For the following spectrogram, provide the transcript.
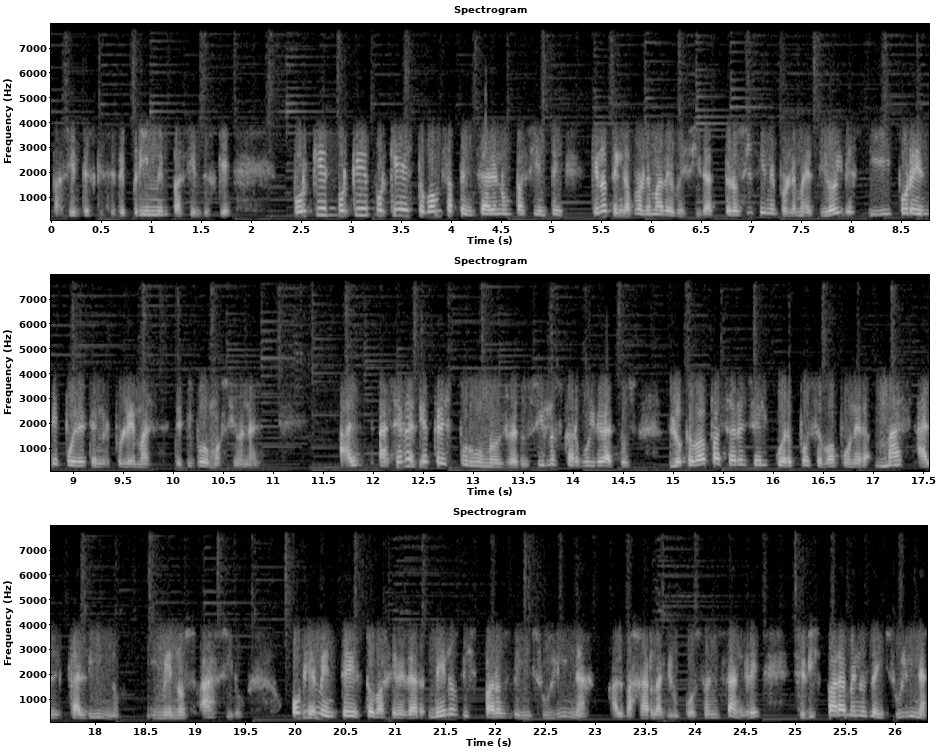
pacientes que se deprimen, pacientes que... ¿Por qué, por, qué, ¿Por qué esto? Vamos a pensar en un paciente que no tenga problema de obesidad, pero sí tiene problema de tiroides y por ende puede tener problemas de tipo emocional. Al hacer la dieta 3 por 1 y reducir los carbohidratos, lo que va a pasar es que el cuerpo se va a poner más alcalino y menos ácido. Obviamente esto va a generar menos disparos de insulina al bajar la glucosa en sangre, se dispara menos la insulina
